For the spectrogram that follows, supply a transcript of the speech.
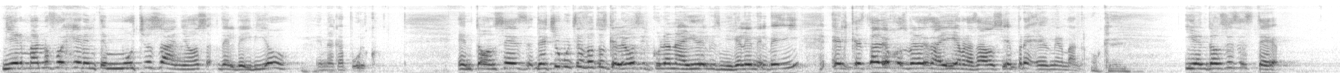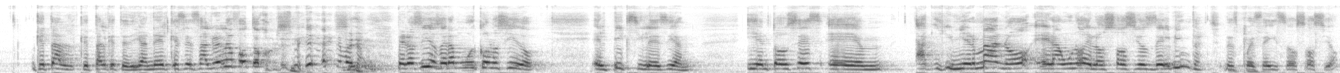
Mi hermano fue gerente muchos años del Baby O en Acapulco. Entonces, de hecho, muchas fotos que luego circulan ahí de Luis Miguel en el Baby, el que está de ojos verdes ahí abrazado siempre es mi hermano. Ok. Y entonces, este, ¿qué tal? ¿Qué tal que te digan él que se salió en la foto con Pero sí, o sea, era muy conocido. El Pixie le decían. Y entonces, eh, aquí- y mi hermano era uno de los socios del Vintage. Después se hizo socio.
